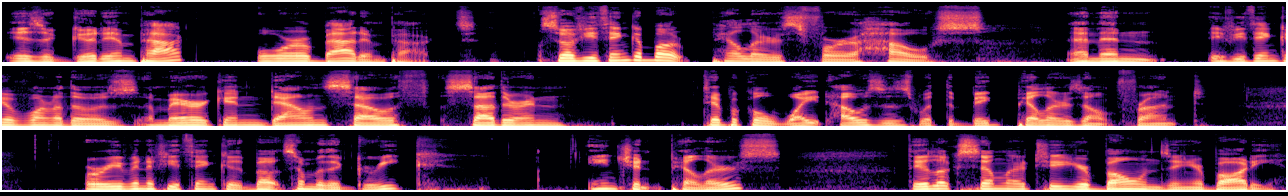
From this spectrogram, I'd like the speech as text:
is a good impact or a bad impact. So if you think about pillars for a house, and then if you think of one of those American down south southern typical white houses with the big pillars out front, or even if you think about some of the Greek ancient pillars, they look similar to your bones in your body.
